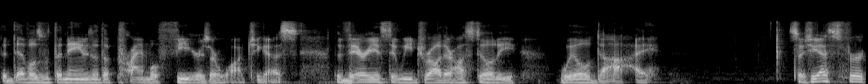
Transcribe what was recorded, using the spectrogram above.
The devils with the names of the primal fears are watching us. The very instant we draw their hostility, will die. So she asks for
